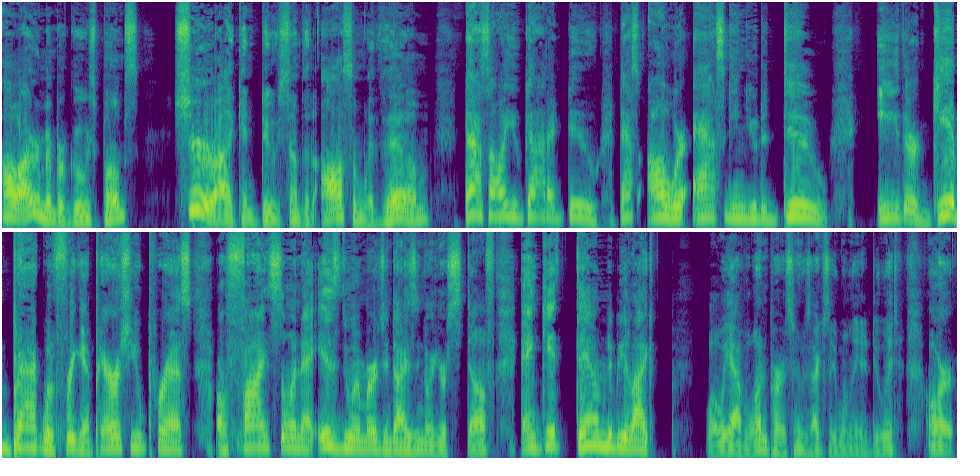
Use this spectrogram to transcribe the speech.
oh, I remember Goosebumps. Sure, I can do something awesome with them. That's all you got to do. That's all we're asking you to do. Either get back with freaking Parachute Press or find someone that is doing merchandising or your stuff and get them to be like, well, we have one person who's actually willing to do it. Or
